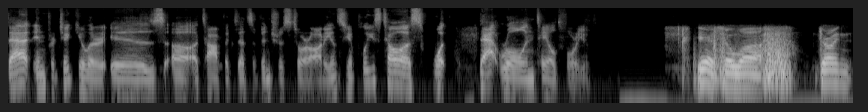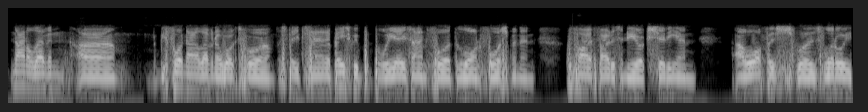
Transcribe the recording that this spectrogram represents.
that in particular is uh, a topic that's of interest to our audience. You know, please tell us what that role entailed for you. Yeah, so uh, during 9/11, um, before 9/11, I worked for a state senator, basically the liaison for the law enforcement and firefighters in New York City, and our office was literally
